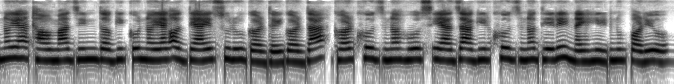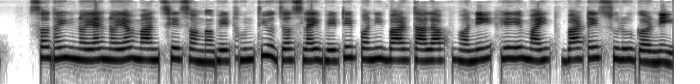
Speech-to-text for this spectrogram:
नयाँ ठाउँमा जिन्दगीको नयाँ अध्याय सुरु गर्दै गर्दा घर खोज्न होस् या जागिर खोज्न धेरै नै हिँड्नु पर्यो। सधैँ नयाँ नयाँ मान्छेसँग भेट हुन्थ्यो जसलाई भेटे पनि वार्तालाप भने हे माइटबाटै सुरु गर्ने।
